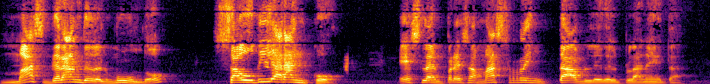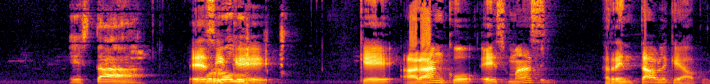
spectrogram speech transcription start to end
más grande del mundo, Saudi Aramco, es la empresa más rentable del planeta. Está. Es decir, que, que Aramco es más rentable que Apple.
